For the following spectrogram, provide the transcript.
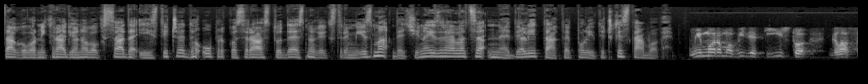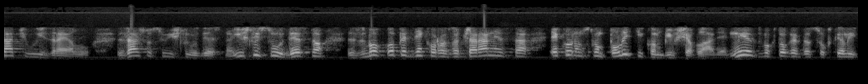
Sagovornik Radio Novog Sada ističe da uprkos rastu desnog ekstremizma većina Izraelaca ne deli takve političke stavove. Mi moramo vidjeti isto glasači u Izraelu. Zašto su išli u desno? Išli su u desno zbog opet neko razočaranje sa ekonomskom politikom bivše vlade. Nije zbog toga da su htjeli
